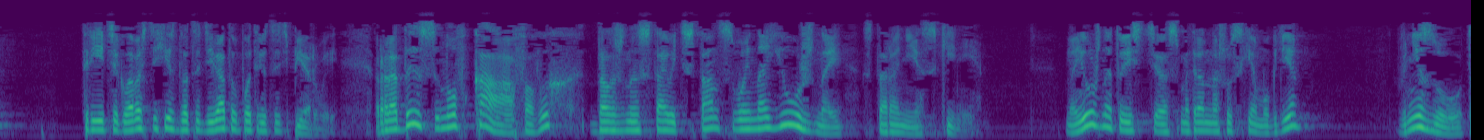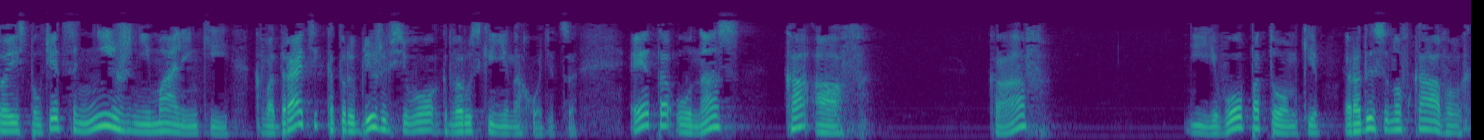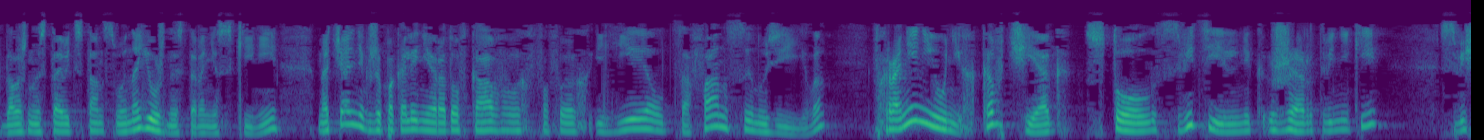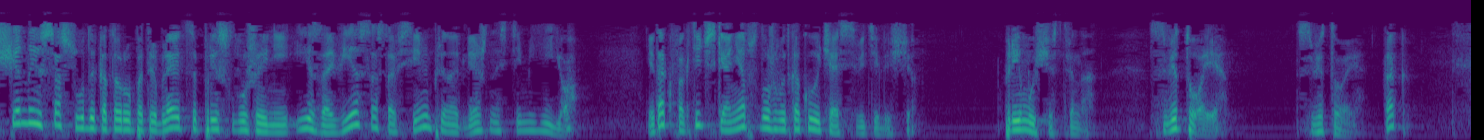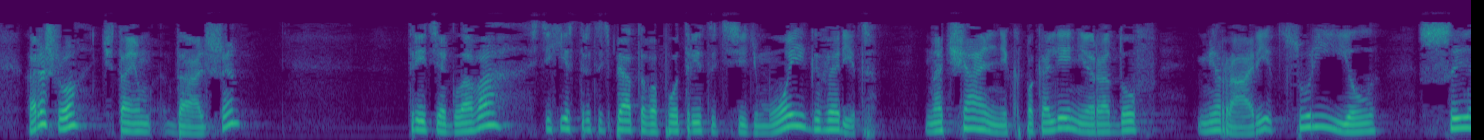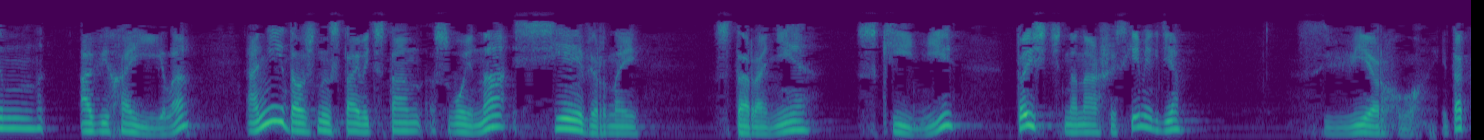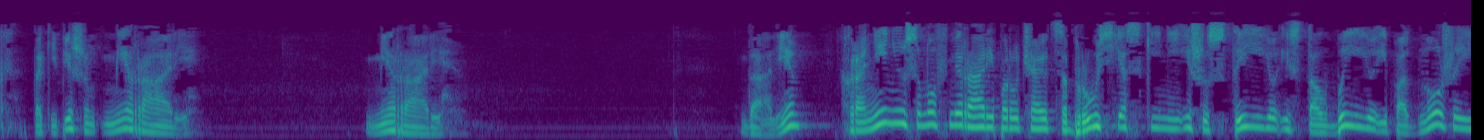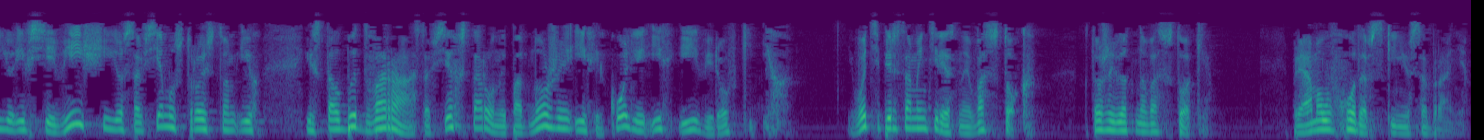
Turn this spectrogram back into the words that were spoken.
Третья глава стихи с 29 по 31. «Роды сынов Каафовых должны ставить стан свой на южной стороне Скинии на южной, то есть, э, смотря на нашу схему, где? Внизу, то есть, получается, нижний маленький квадратик, который ближе всего к двору Скини находится. Это у нас Кааф. Кааф и его потомки. Роды сынов Каавовых должны ставить стан свой на южной стороне Скинии. Начальник же поколения родов Каавовых Ел Цафан, сын Узиила – в хранении у них ковчег, стол, светильник, жертвенники, священные сосуды, которые употребляются при служении, и завеса со всеми принадлежностями ее. Итак, фактически они обслуживают какую часть святилища? Преимущественно. Святое. Святое. Так? Хорошо, читаем дальше. Третья глава, стихи с 35 по 37 говорит – начальник поколения родов Мирари, Цуриил, сын Авихаила, они должны ставить стан свой на северной стороне Скинии, то есть на нашей схеме где? Сверху. Итак, так и пишем Мирари. Мирари. Далее. Хранению сынов Мирари поручаются брусья скини, и шесты ее, и столбы ее, и подножие ее, и все вещи ее со всем устройством их, и столбы двора со всех сторон, и подножие их, и колья их, и веревки их. И вот теперь самое интересное – Восток. Кто живет на Востоке? Прямо у входа в скинию собрания.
